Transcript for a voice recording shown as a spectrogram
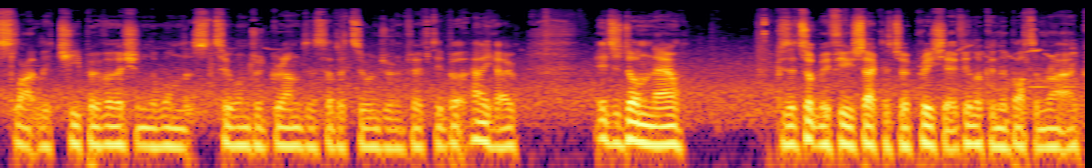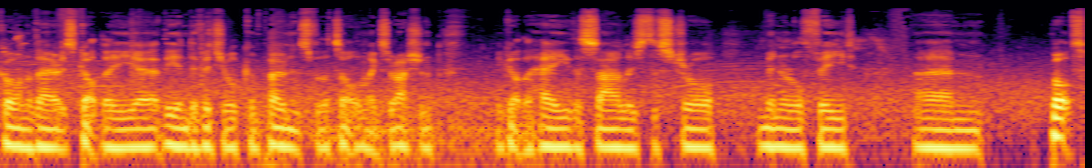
slightly cheaper version, the one that's 200 grand instead of 250. But hey ho, it's done now. Because it took me a few seconds to appreciate. If you look in the bottom right hand corner there, it's got the uh, the individual components for the total mix ration. You've got the hay, the silage, the straw, mineral feed. Um, but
